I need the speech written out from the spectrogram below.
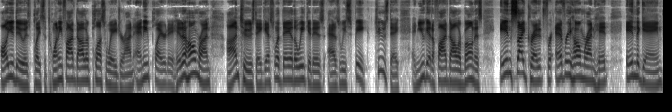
All you do is place a $25 plus wager on any player to hit a home run on Tuesday. Guess what day of the week it is as we speak? Tuesday. And you get a $5 bonus in site credit for every home run hit in the game.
